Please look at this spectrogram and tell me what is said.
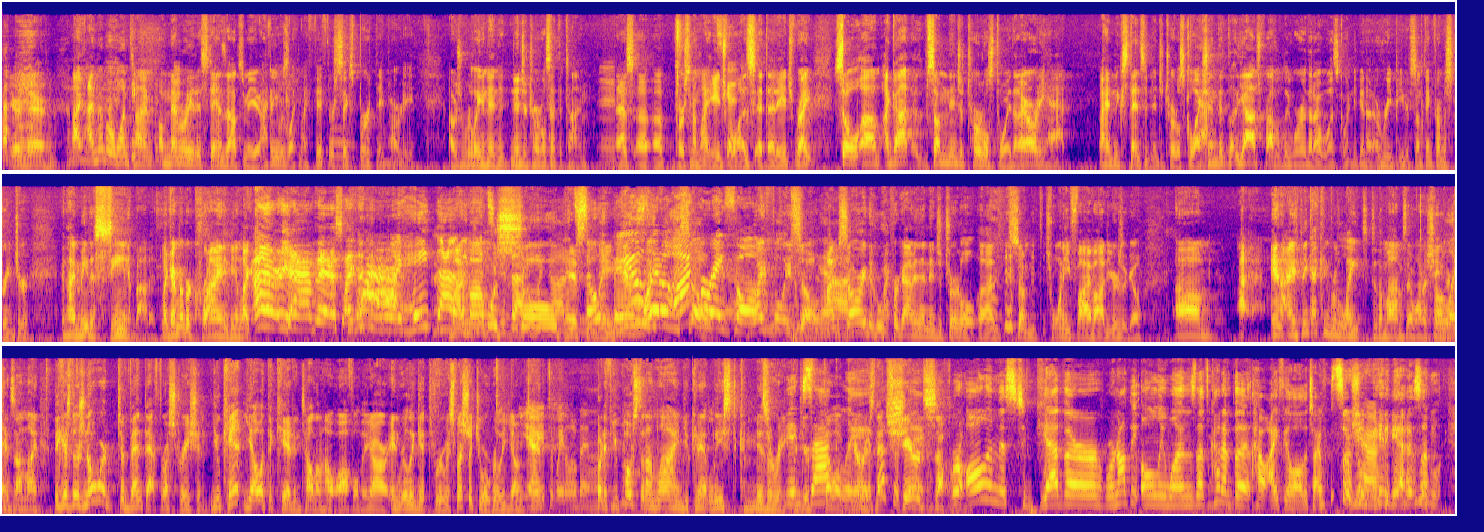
Here and there. I, I remember one time a memory that stands out to me. I think it was like my fifth or sixth birthday party. I was really into Ninja Turtles at the time, as a, a person of my age was at that age, right? So um, I got some Ninja Turtles toy that I already had. I had an extensive Ninja Turtles collection. Yeah. The, the odds probably were that I was going to get a, a repeat of something from a stranger, and I made a scene about it. Like I remember crying and being like, "I already have this!" Like, Oh, I hate that. my mom was so oh my God, pissed it's so at me. embarrassing. You little Rightfully so. Rightfully so. Yeah. I'm sorry to whoever got me that Ninja Turtle uh, some 25 odd years ago. Um, I, and I think I can relate to the moms that want to shame Totally. their kids online because there's nowhere to vent that frustration. You can't yell at the kid and tell them how awful they are and really get through, especially to a really young Yeah, kid. you have to wait a little bit. But if you post it online, you can at least commiserate with your fellow Exactly. parents. That That's the shared thing. suffering. We're all in this together. We're not the only ones. That's kind of the how I feel all the time with social Yeah. media.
